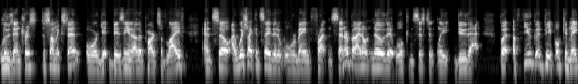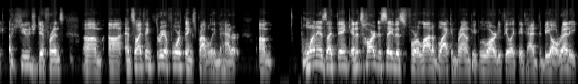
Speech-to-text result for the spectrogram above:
lose interest to some extent or get busy in other parts of life. And so I wish I could say that it will remain front and center, but I don't know that it will consistently do that. But a few good people can make a huge difference. Um, uh, and so I think three or four things probably matter. Um, one is, I think, and it's hard to say this for a lot of black and brown people who already feel like they've had to be already,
